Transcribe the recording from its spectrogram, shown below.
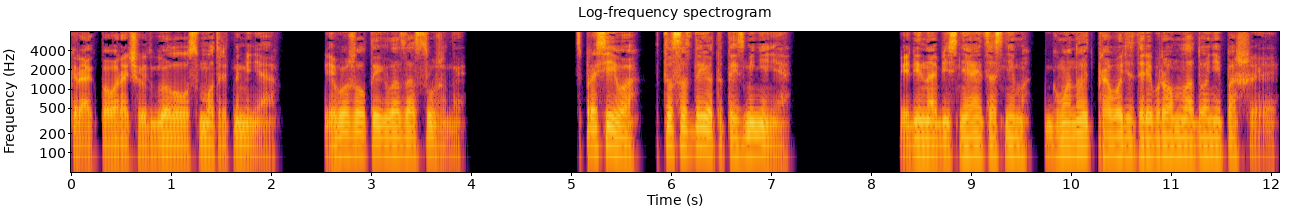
Краг поворачивает голову, смотрит на меня. Его желтые глаза сужены. «Спроси его, кто создает это изменение?» Ирина объясняется с ним, гуманоид проводит ребром ладони по шее.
